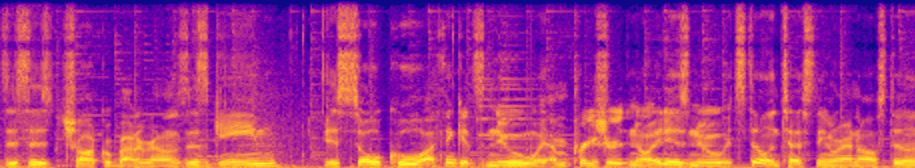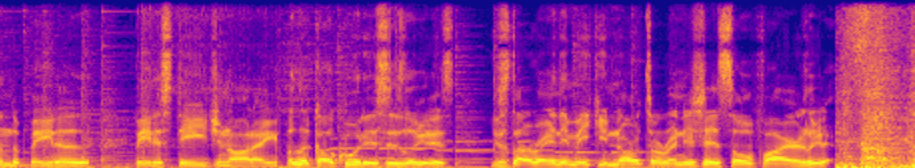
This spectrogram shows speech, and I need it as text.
This is Chakra Battlegrounds. This game is so cool. I think it's new. I'm pretty sure. No, it is new. It's still in testing right now. Still in the beta beta stage and all that. But look how cool this is. Look at this. You start running, they make you Naruto run. This shit is so fire. Look at it.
